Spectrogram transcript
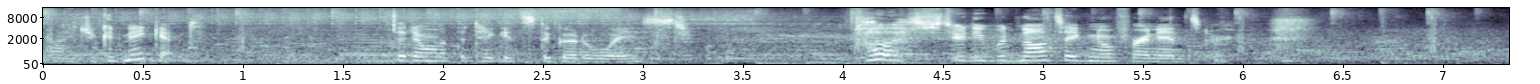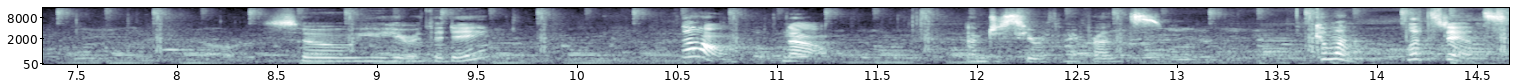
Glad you could make it. Didn't want the tickets to go to waste. Plus, Judy would not take no for an answer. So, you here with a date? No, no. I'm just here with my friends. Come on, let's dance.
